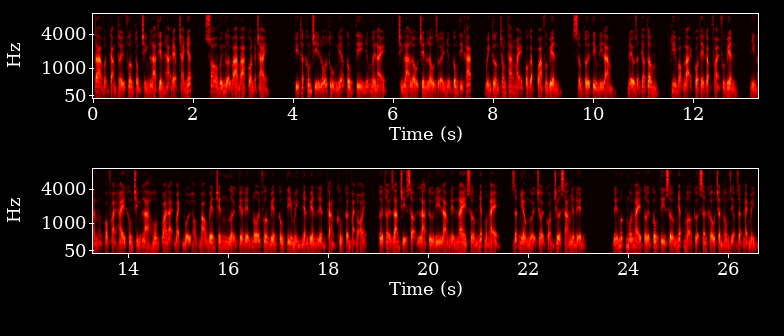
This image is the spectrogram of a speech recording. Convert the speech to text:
ta vẫn cảm thấy phương tổng chính là thiên hạ đẹp trai nhất, so với ngựa ba ba còn đẹp trai. Kỳ thật không chỉ lỗ thủ nghĩa công ty những người này, chính là lầu trên lầu dưới những công ty khác, bình thường trong thang máy có gặp qua phương viên, sớm tới tìm đi làm, đều dẫn theo tâm, hy vọng lại có thể gặp phải phương viên, nhìn hắn có phải hay không chính là hôm qua đại bạch buổi họp báo bên trên người kia đến nỗi phương viên công ty mình nhân viên liền càng không cần phải nói, tới thời gian chỉ sợ là từ đi làm đến nay sớm nhất một ngày, rất nhiều người trời còn chưa sáng liền đến đến mức mỗi ngày tới công ty sớm nhất mở cửa sân khấu trần hồng diệp giật này mình.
